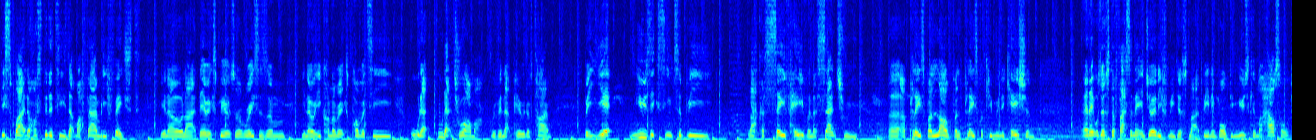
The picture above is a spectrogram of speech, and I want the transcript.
despite the hostilities that my family faced. You know, like their experience of racism, you know, economics, poverty, all that, all that drama within that period of time. But yet, music seemed to be like a safe haven, a sanctuary, uh, a place for love, a place for communication. And it was just a fascinating journey for me, just like being involved in music in my household.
